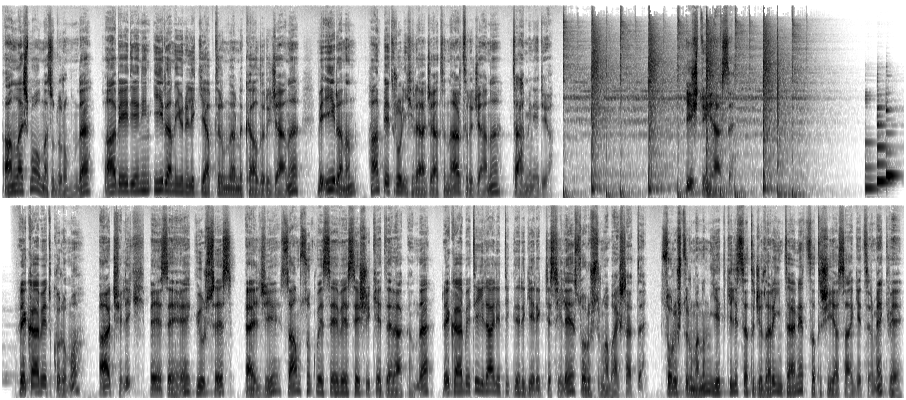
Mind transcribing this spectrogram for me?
anlaşma olması durumunda ABD'nin İran'a yönelik yaptırımlarını kaldıracağını ve İran'ın ham petrol ihracatını artıracağını tahmin ediyor. İş Dünyası Rekabet Kurumu, Arçelik, BSH, Gürses, LG, Samsung ve SVS şirketleri hakkında rekabeti ihlal ettikleri gerekçesiyle soruşturma başlattı. Soruşturmanın yetkili satıcıları internet satışı yasağı getirmek ve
